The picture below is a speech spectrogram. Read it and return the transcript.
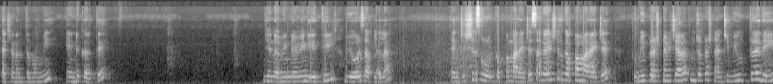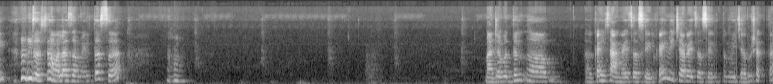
त्याच्यानंतर मग मी एंड करते. जे नवीन नवीन येतील व्ह्युअर्स आपल्याला त्यांच्याशीच गप्पा मारायच्या सगळ्यांशीच गप्पा मारायचे तुम्ही प्रश्न विचारा तुमच्या प्रश्नांची मी उत्तर देईन. जसं मला जमेल तसं. माझ्याबद्दल काही सांगायचं असेल काही विचारायचं असेल तुम्ही विचारू शकता.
